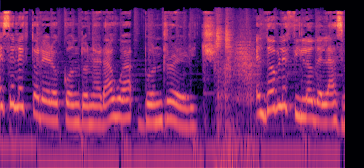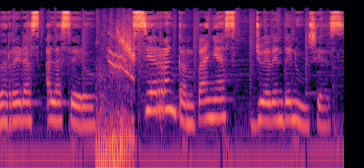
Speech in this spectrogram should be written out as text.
Es electorero con Don Aragua von Roerich. El doble filo de las barreras al acero. Cierran campañas, llueven denuncias.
